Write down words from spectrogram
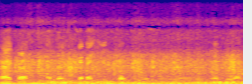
hai cái anh đến cái này riêng cái. Em đi ăn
